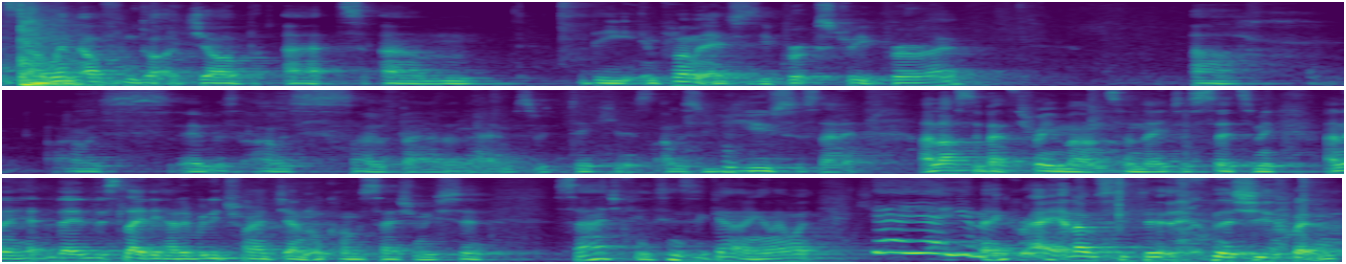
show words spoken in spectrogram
So I went off and got a job at um, the employment agency, Brook Street Bureau. Ah, I was, it was, I was so bad at that. It was ridiculous. I was useless at it. I lasted about three months, and they just said to me, and they, they, this lady had a really try gentle conversation. with me. She said, "So how do you think things are going?" And I went, "Yeah, yeah, you know, great." And I was, then she went,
